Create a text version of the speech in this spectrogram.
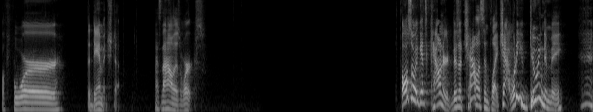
before the damage step. That's not how this works. Also, it gets countered. There's a chalice in play. Chat, what are you doing to me?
